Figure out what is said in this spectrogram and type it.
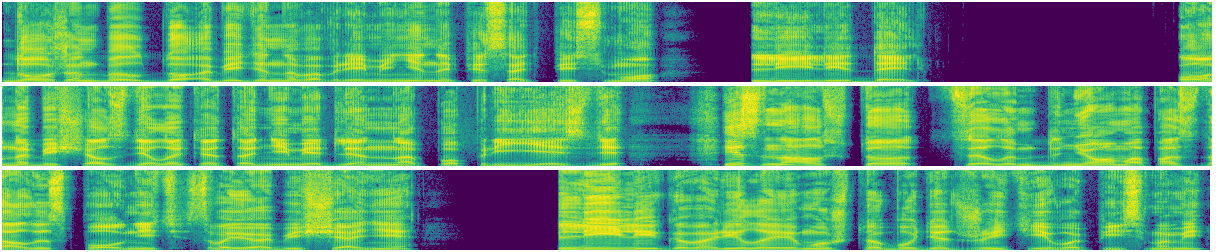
должен был до обеденного времени написать письмо Лили Дель. Он обещал сделать это немедленно по приезде и знал, что целым днем опоздал исполнить свое обещание. Лили говорила ему, что будет жить его письмами,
